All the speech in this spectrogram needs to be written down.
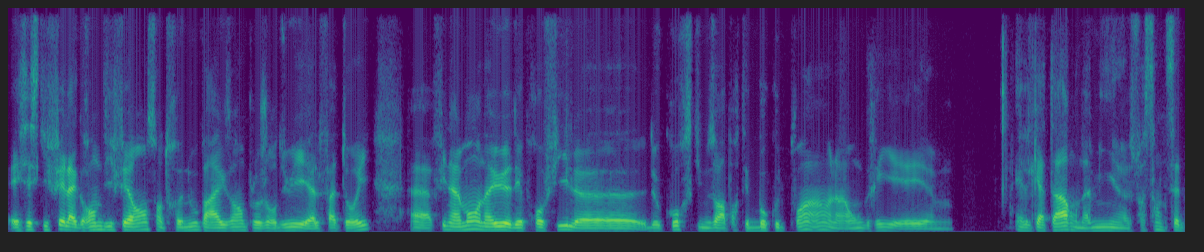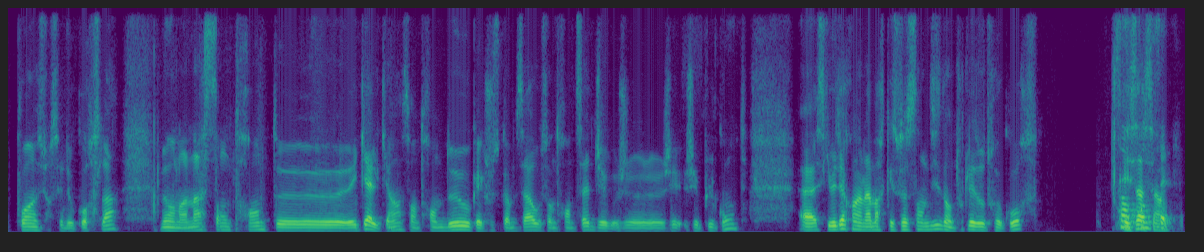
Et c'est ce qui fait la grande différence entre nous, par exemple, aujourd'hui et AlphaTauri. Euh, finalement, on a eu des profils euh, de courses qui nous ont apporté beaucoup de points. Hein, la Hongrie et, le Qatar, on a mis 67 euh, points sur ces deux courses-là, mais on en a 130 et quelques, 132 hein, ou quelque chose comme ça, ou 137, j'ai plus le compte. ce qui veut dire qu'on en a marqué 70 dans toutes les autres courses. 137. Et ça, c'est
